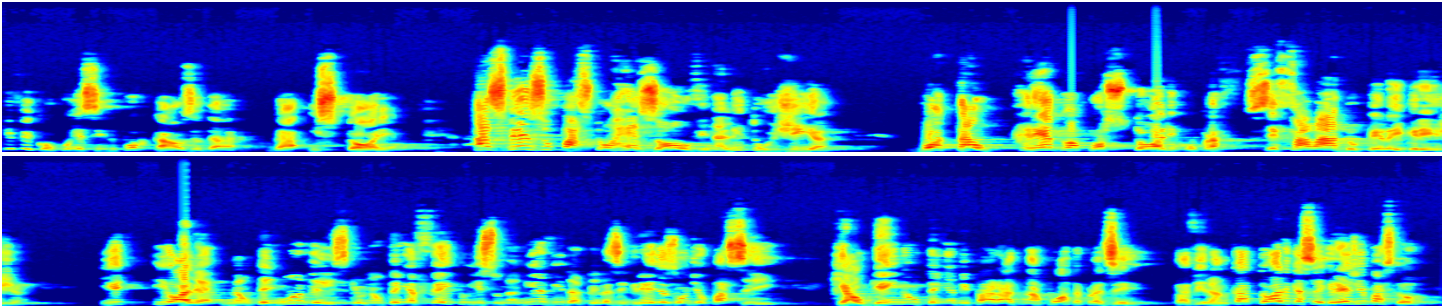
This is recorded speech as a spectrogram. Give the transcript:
que ficou conhecido por causa da, da história. Às vezes o pastor resolve na liturgia botar o credo apostólico para ser falado pela igreja. E, e, olha, não tem uma vez que eu não tenha feito isso na minha vida pelas igrejas onde eu passei, que alguém não tenha me parado na porta para dizer: está virando católica essa igreja, hein, pastor?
